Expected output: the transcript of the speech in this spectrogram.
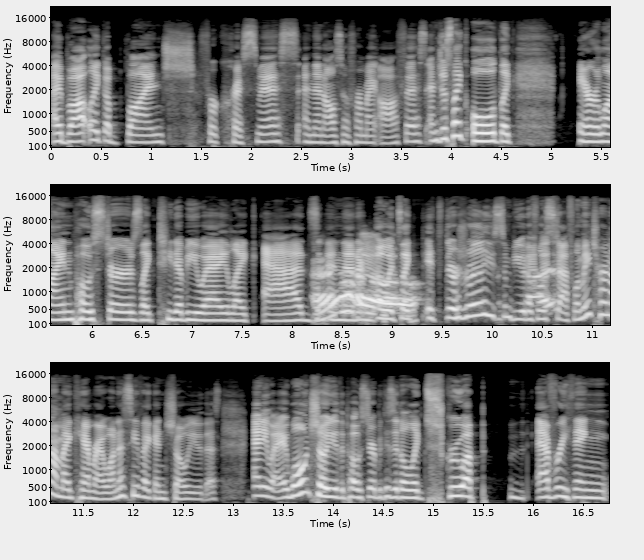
I bought like a bunch for Christmas and then also for my office and just like old like airline posters like TWA like ads and then oh it's like Oh. it's there's really some beautiful stuff. Let me turn on my camera. I want to see if I can show you this. Anyway, I won't show you the poster because it'll like screw up everything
